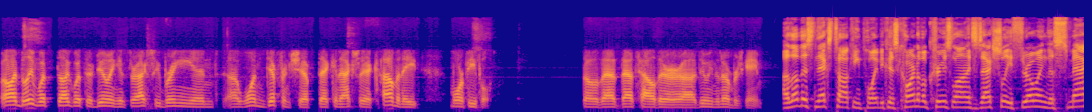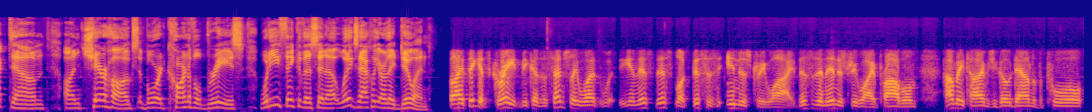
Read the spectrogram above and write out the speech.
Well, I believe what Doug, what they're doing is they're actually bringing in uh, one different ship that can actually accommodate more people. So that that's how they're uh, doing the numbers game. I love this next talking point because Carnival Cruise Lines is actually throwing the smackdown on chair hogs aboard Carnival Breeze. What do you think of this, and uh, what exactly are they doing? Well, I think it's great because essentially, what in this this look, this is industry wide. This is an industry wide problem. How many times you go down to the pool,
